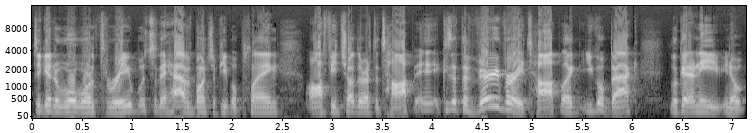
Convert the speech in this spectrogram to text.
to get a World War III, so they have a bunch of people playing off each other at the top. Eh, because at the very, very top, like you go back, look at any you know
